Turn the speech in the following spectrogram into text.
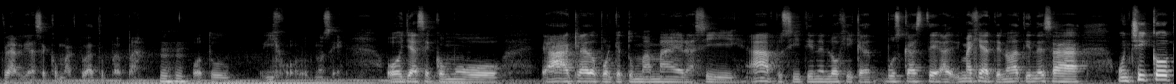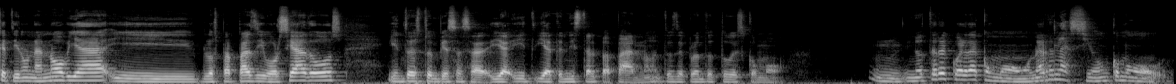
claro, ya sé cómo actúa tu papá o tu hijo, no sé, o ya sé cómo Ah, claro, porque tu mamá era así. Ah, pues sí, tiene lógica. Buscaste, ah, imagínate, ¿no? Atiendes a un chico que tiene una novia y los papás divorciados y entonces tú empiezas a, y, atendiste al papá, ¿no? Entonces de pronto tú ves como, mm, ¿no te recuerda como una relación como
